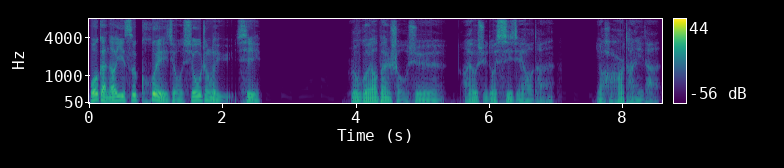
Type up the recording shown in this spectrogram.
我感到一丝愧疚，修正了语气。如果要办手续，还有许多细节要谈，要好好谈一谈。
